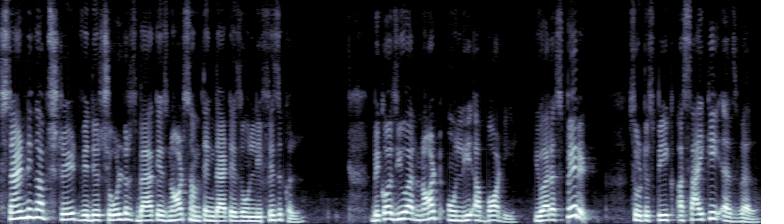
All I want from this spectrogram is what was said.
standing up straight with your shoulders back is not something that is only physical because you are not only a body you are a spirit so to speak a psyche as well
